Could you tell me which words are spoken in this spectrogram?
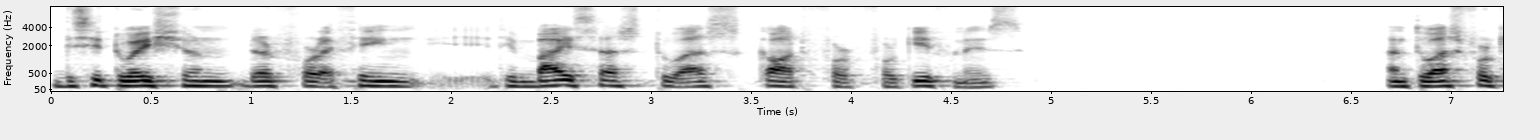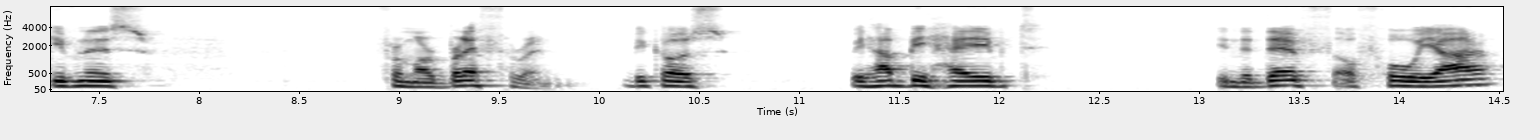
This situation, therefore, I think it invites us to ask God for forgiveness and to ask forgiveness f- from our brethren because we have behaved in the depth of who we are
